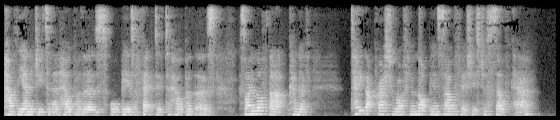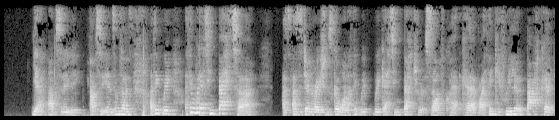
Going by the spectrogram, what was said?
have the energy to then help others or be as effective to help others. So I love that kind of take that pressure off. You're not being selfish. It's just self care. Yeah, absolutely, absolutely. And sometimes I think we, I think we're getting better as, as the generations go on. I think we're, we're getting better at self care. But I think if we look back at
